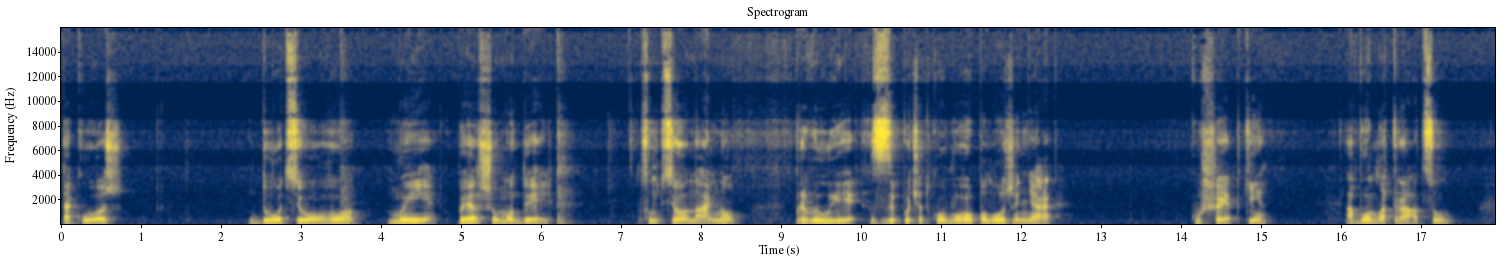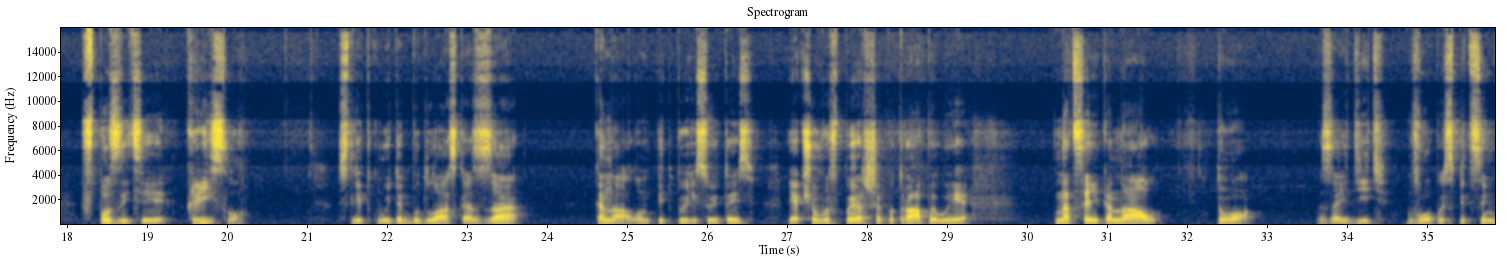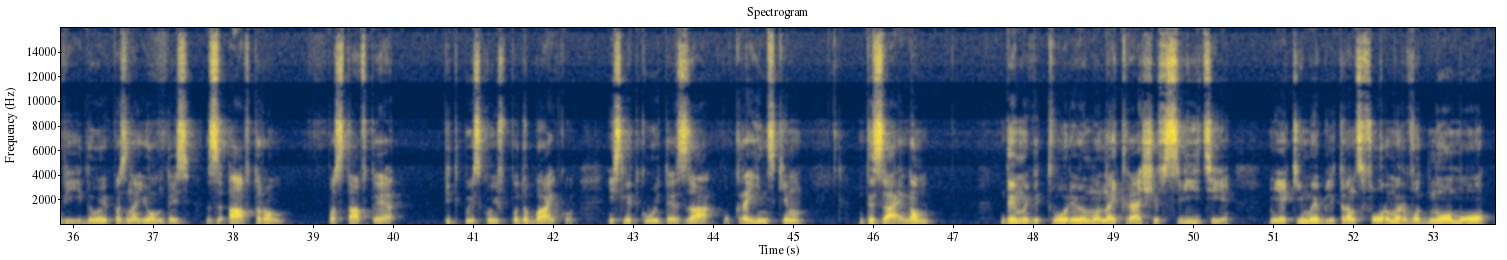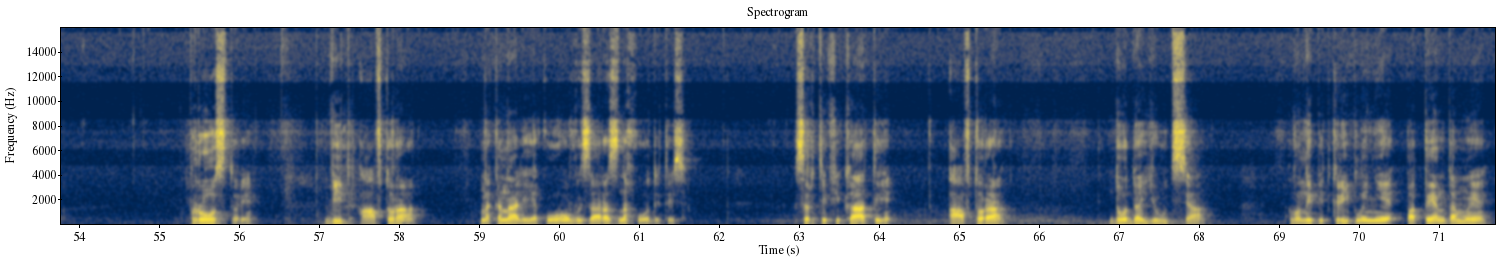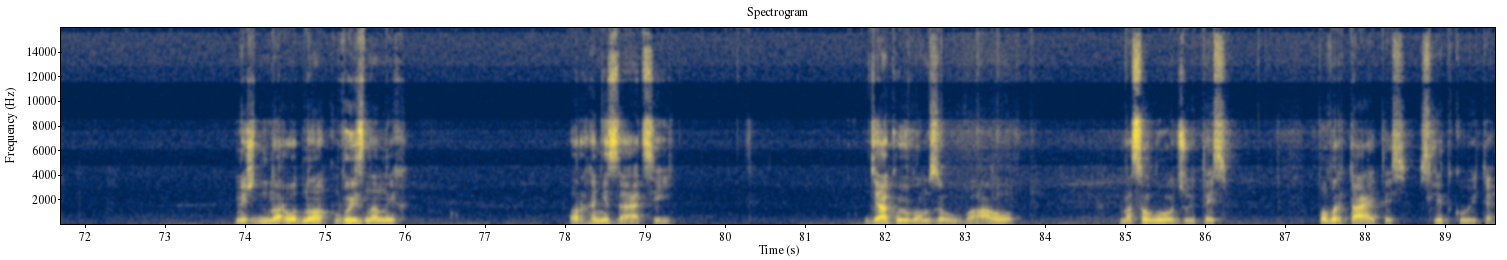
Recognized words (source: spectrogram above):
Також до цього ми першу модель функціонально привели з початкового положення кушетки або матрацу в позиції крісло. Слідкуйте, будь ласка, за каналом, підписуйтесь. Якщо ви вперше потрапили на цей канал, то зайдіть в опис під цим відео і познайомтесь з автором. Поставте підписку і вподобайку. І слідкуйте за українським дизайном, де ми відтворюємо найкращі в світі м'які меблі трансформер в одному просторі від автора, на каналі якого ви зараз знаходитесь. Сертифікати автора додаються. Вони підкріплені патентами міжнародно визнаних організацій. Дякую вам за увагу. Насолоджуйтесь, повертайтесь, слідкуйте.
